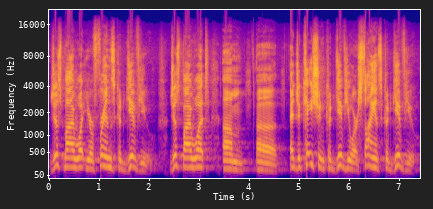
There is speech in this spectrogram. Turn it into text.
just by what your friends could give you, just by what um, uh, education could give you or science could give you.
